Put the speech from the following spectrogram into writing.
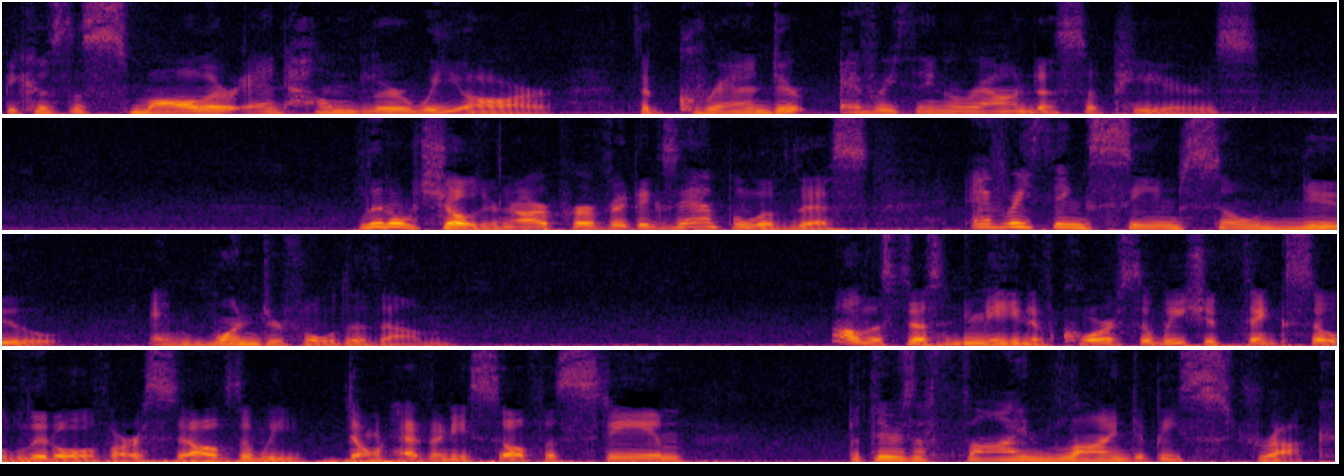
Because the smaller and humbler we are, the grander everything around us appears. Little children are a perfect example of this everything seems so new and wonderful to them. All this doesn't mean, of course, that we should think so little of ourselves that we don't have any self esteem, but there's a fine line to be struck,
